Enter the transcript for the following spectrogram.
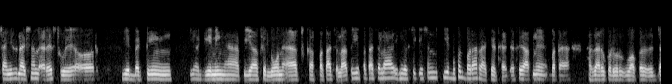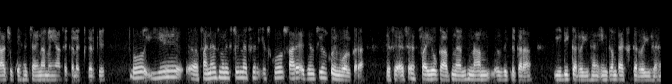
चाइनीज़ नेशनल अरेस्ट हुए और ये बेटिंग या गेमिंग ऐप या फिर लोन ऐप्स का पता चला तो ये पता चला इन्वेस्टिगेशन में ये बहुत बड़ा रैकेट है। जैसे आपने बताया, हज़ारों करोड़ वापस जा चुके हैं चाइना में यहाँ से कलेक्ट करके। तो ये फाइनेंस मिनिस्ट्री ने फिर इसको सारे एजेंसियों को इन्वॉल्व करा। जैसे एस एफ़ आई ओ का आपने नाम ज़िक्र करा ईडी कर रही है इनकम टैक्स कर रही है।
